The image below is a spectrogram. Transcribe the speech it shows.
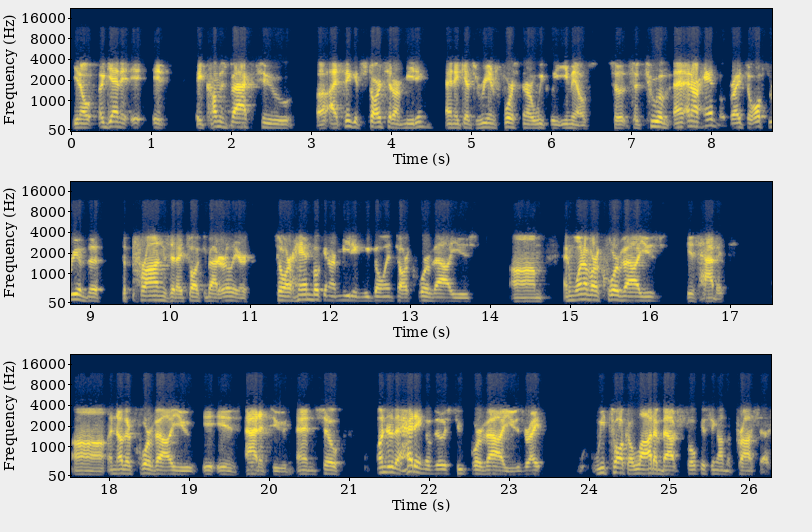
you know, again, it it it comes back to uh, I think it starts at our meeting and it gets reinforced in our weekly emails. So, so two of and, and our handbook, right? So all three of the the prongs that I talked about earlier. So our handbook and our meeting, we go into our core values, um, and one of our core values is habit. Uh, another core value is, is attitude. And so under the heading of those two core values, right, we talk a lot about focusing on the process.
